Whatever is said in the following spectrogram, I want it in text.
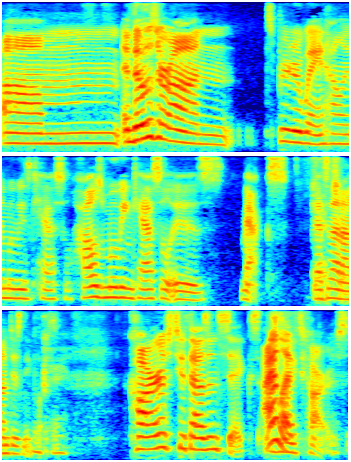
Um, and those are on Spirited Away and Howling Moving Castle. Howl's Moving Castle is Max. That's not on Disney Plus. Okay. Cars 2006. I Mhm. liked Cars.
